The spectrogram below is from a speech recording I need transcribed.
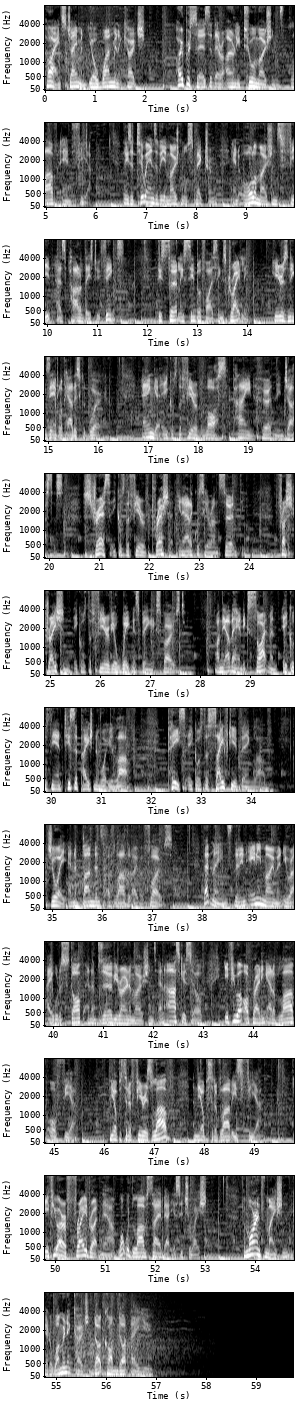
Hi, it's Jaemin, your one minute coach. Oprah says that there are only two emotions love and fear. These are two ends of the emotional spectrum, and all emotions fit as part of these two things. This certainly simplifies things greatly. Here is an example of how this could work. Anger equals the fear of loss, pain, hurt, and injustice. Stress equals the fear of pressure, inadequacy, or uncertainty. Frustration equals the fear of your weakness being exposed. On the other hand, excitement equals the anticipation of what you love. Peace equals the safety of being loved. Joy, an abundance of love that overflows. That means that in any moment you are able to stop and observe your own emotions and ask yourself if you are operating out of love or fear. The opposite of fear is love, and the opposite of love is fear. If you are afraid right now, what would love say about your situation? For more information, go to oneminutecoach.com.au.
